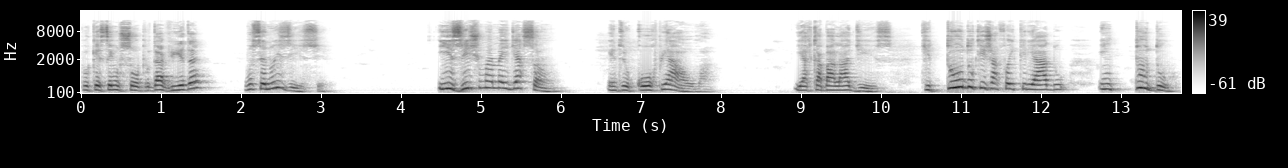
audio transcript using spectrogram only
Porque sem o sopro da vida, você não existe. E existe uma mediação entre o corpo e a alma. E a Kabbalah diz que tudo que já foi criado em tudo,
